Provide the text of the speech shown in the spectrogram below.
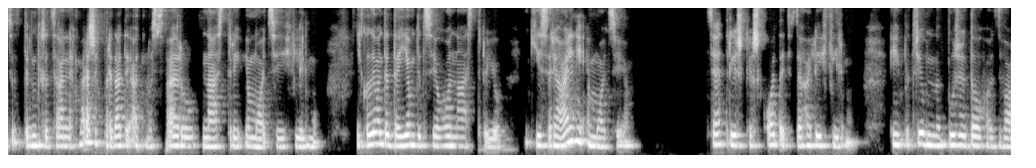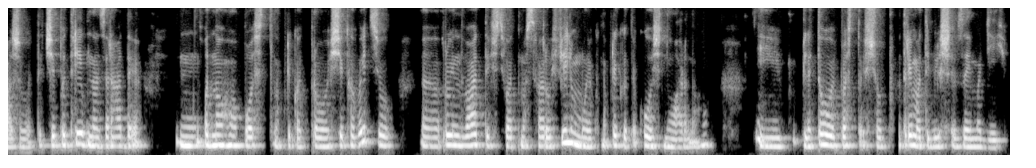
сторінки в соціальних мережах передати атмосферу, настрій, емоції фільму. І коли ми додаємо до цього настрою якісь реальні емоції, це трішки шкодить взагалі фільму. І потрібно дуже довго зважувати, чи потрібно заради одного посту, наприклад, про щекавицю, е, руйнувати всю атмосферу фільму, як, наприклад, якогось нуарного. І для того, просто щоб отримати більше взаємодій.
